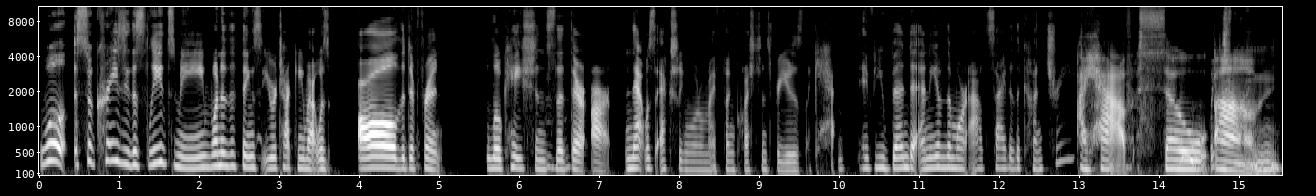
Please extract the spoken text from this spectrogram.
Well, so crazy. This leads me. One of the things that you were talking about was all the different locations that there are, and that was actually one of my fun questions for you. Is like, ha- have you been to any of them or outside of the country? I have. So, which um,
